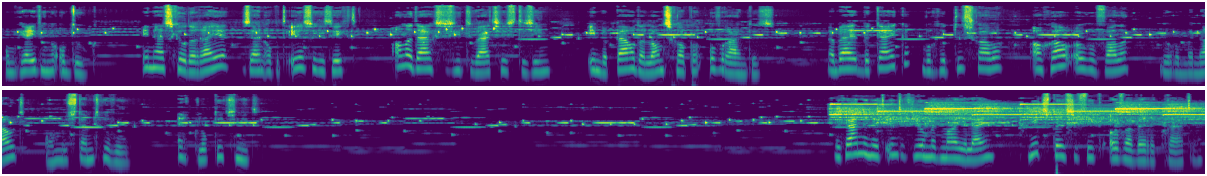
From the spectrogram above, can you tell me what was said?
omgevingen op doek. In haar schilderijen zijn op het eerste gezicht alledaagse situaties te zien in bepaalde landschappen of ruimtes. Maar bij het bekijken wordt de toeschouwer al gauw overvallen door een benauwd, onbestemd gevoel. Er klopt iets niet. We gaan in het interview met Marjolein niet specifiek over haar werk praten,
